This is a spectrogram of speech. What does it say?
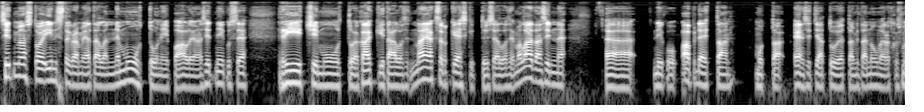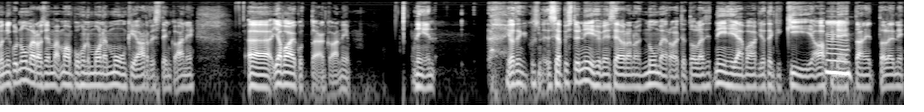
sit myös toi Instagram ja tällainen, ne muuttuu niin paljon. Ja sit niinku se reachi muuttuu ja kaikki tällaiset. Mä en jaksanut keskittyä sellaiseen. Mä laitan sinne ää, niinku updateaan, mutta en sit jää tuijottaa mitään numerot, koska mä, niinku numeroisin, mä, mä oon puhunut monen muunkin artistin kanssa niin, ää, ja vaikuttajan kanssa, niin, niin jotenkin kun siellä pystyy niin hyvin seuraamaan noita numeroita ja tolleen, sit niihin jää vaan jotenkin kiinni ja updateaa mm. niitä tolleen, niin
